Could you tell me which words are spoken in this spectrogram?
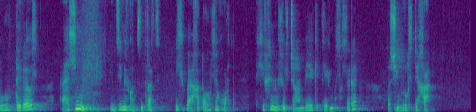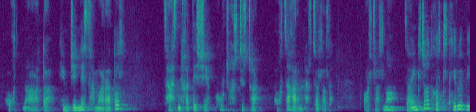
дөрөв дээрээ бол аль нь энзимийн концентрац их байхад ургалын хурд хэрхэн нөлөөлж байгаа юм бэ гэдгийг нь болохоор одоо шингэрүүлтийнхаа хугат одоо хэмжээнээс хамаарат бол цаасныхаа дэшээ хөвж гарч ирж байгаа хугацаагаар нь харьцуулаад олж болно. За ингэж байгаа тохиолдолд хэрвээ би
